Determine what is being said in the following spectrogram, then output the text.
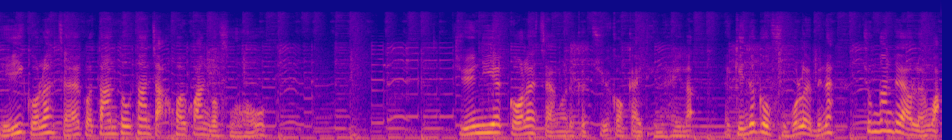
而呢个咧就系一个单刀单闸开关嘅符号。至于呢一个咧，就系我哋嘅主角计电器啦。你见到个符号里边咧，中间都有两划，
